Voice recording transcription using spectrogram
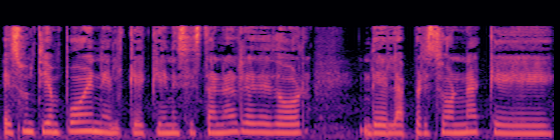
es un tiempo en el que quienes están alrededor de la persona que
